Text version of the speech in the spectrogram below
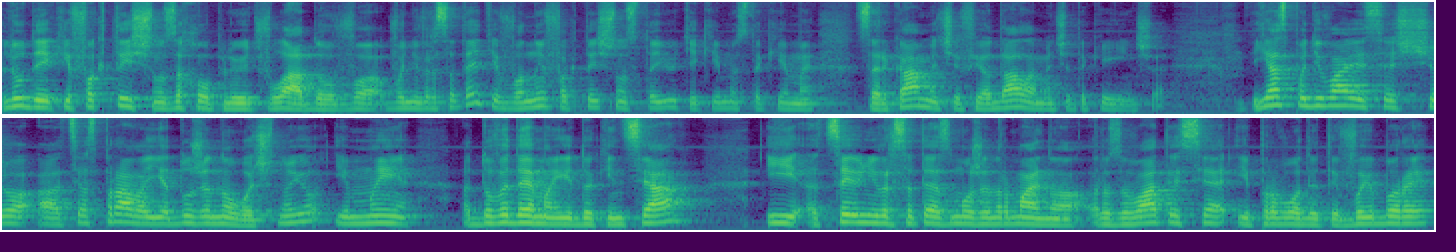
люди, які фактично захоплюють владу в, університеті, вони фактично стають якимись такими церками чи феодалами, чи таке інше. Я сподіваюся, що ця справа є дуже наочною, і ми доведемо її до кінця. І цей університет зможе нормально розвиватися і проводити вибори,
